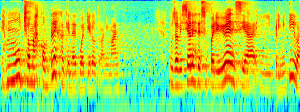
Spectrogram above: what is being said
es mucho más compleja que la de cualquier otro animal, cuya visión es de supervivencia y primitiva.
